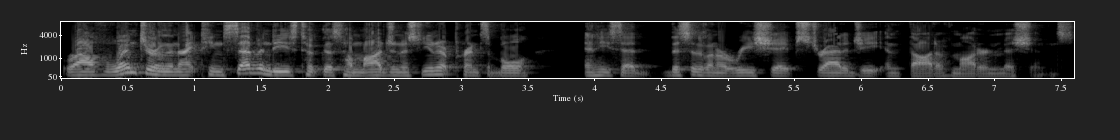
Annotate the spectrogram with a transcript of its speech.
Ralph Winter in the 1970s took this homogenous unit principle and he said, This is going to reshape strategy and thought of modern missions.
